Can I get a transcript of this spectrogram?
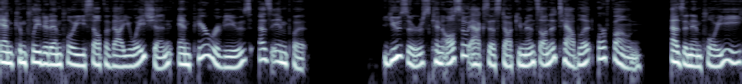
and completed employee self evaluation and peer reviews as input. Users can also access documents on a tablet or phone. As an employee,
